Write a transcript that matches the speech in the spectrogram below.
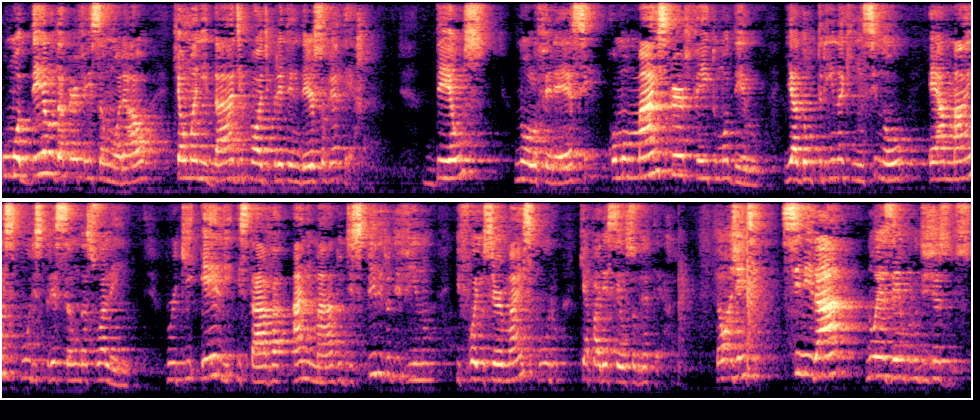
o modelo da perfeição moral que a humanidade pode pretender sobre a terra. Deus nos oferece como o mais perfeito modelo, e a doutrina que ensinou é a mais pura expressão da sua lei, porque ele estava animado de espírito divino e foi o ser mais puro que apareceu sobre a terra. Então a gente se mirar no exemplo de Jesus,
